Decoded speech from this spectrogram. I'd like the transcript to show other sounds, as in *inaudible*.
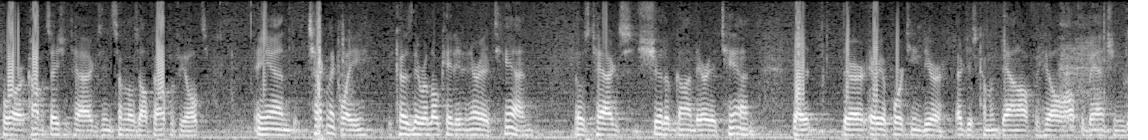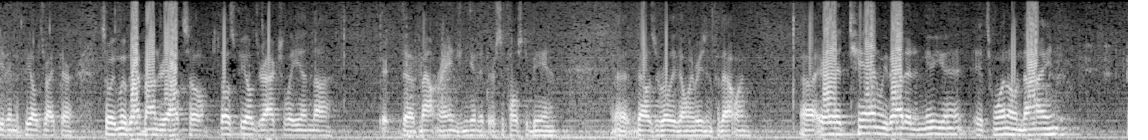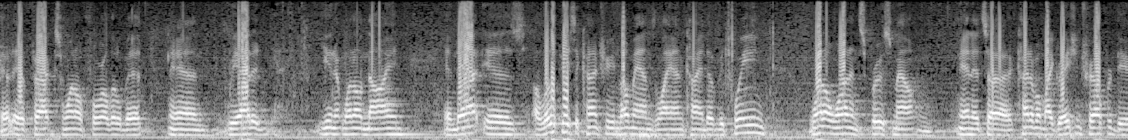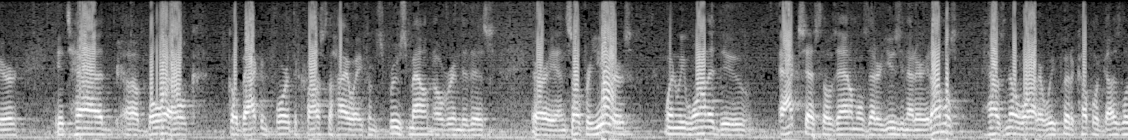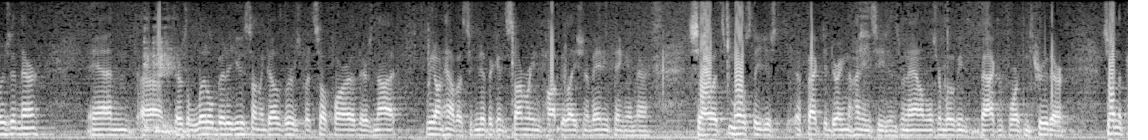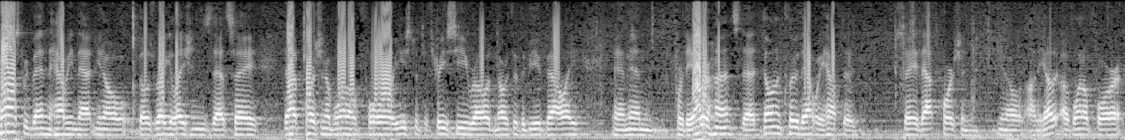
for compensation tags in some of those alfalfa fields. And technically, because they were located in Area 10, those tags should have gone to Area 10, but they're Area 14 deer. They're just coming down off the hill, off the bench, and get in the fields right there. So we moved that boundary out, so those fields are actually in the, the mountain range unit they're supposed to be in. Uh, that was really the only reason for that one. Uh, area 10, we've added a new unit. It's 109. It, affects 104 a little bit. And we added unit 109, and that is a little piece of country, no man's land, kind of, between 101 and Spruce Mountain. And it's a kind of a migration trail for deer. It's had uh, bull elk go back and forth across the highway from Spruce Mountain over into this area. And so for years, when we wanted to access those animals that are using that area. It almost has no water. We put a couple of guzzlers in there, and uh, *clears throat* there's a little bit of use on the guzzlers, but so far there's not. We don't have a significant submarine population of anything in there. So it's mostly just affected during the hunting seasons when animals are moving back and forth and through there. So in the past, we've been having that, you know, those regulations that say that portion of 104 east of the 3C road, north of the Butte Valley, and then for the other hunts that don't include that, we have to say that portion, you know, on the other of 104,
